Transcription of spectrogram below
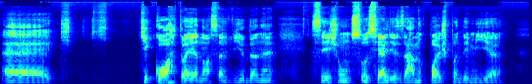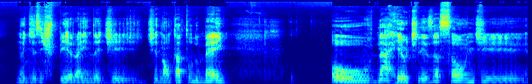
é, que, que cortam aí a nossa vida, né? Sejam socializar no pós-pandemia, no desespero ainda de, de não estar tá tudo bem, ou na reutilização de,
